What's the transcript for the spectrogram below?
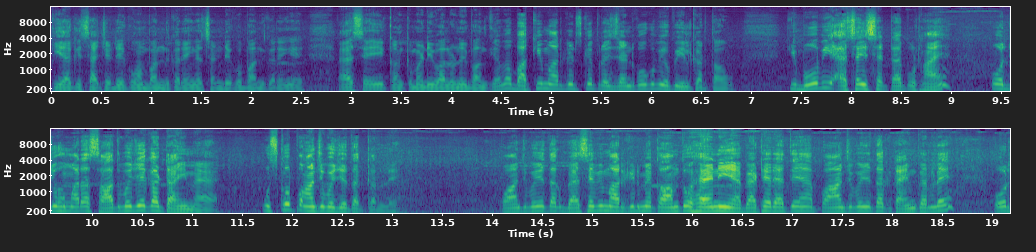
किया कि सैटरडे को हम बंद करेंगे, संडे को बंद करेंगे। ऐसे ही कणक मंडी वालों ने बंद किया। मैं बाकी मार्केट्स के प्रेसिडेंट को भी अपील करता हूँ कि वो भी ऐसा ही स्टेप उठाएँ और जो हमारा सात बजे का टाइम है, उसको पाँच बजे तक कर लें। पाँच बजे तक वैसे भी मार्केट में काम तो है नहीं है, बैठे रहते हैं, पाँच बजे तक टाइम कर लें और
